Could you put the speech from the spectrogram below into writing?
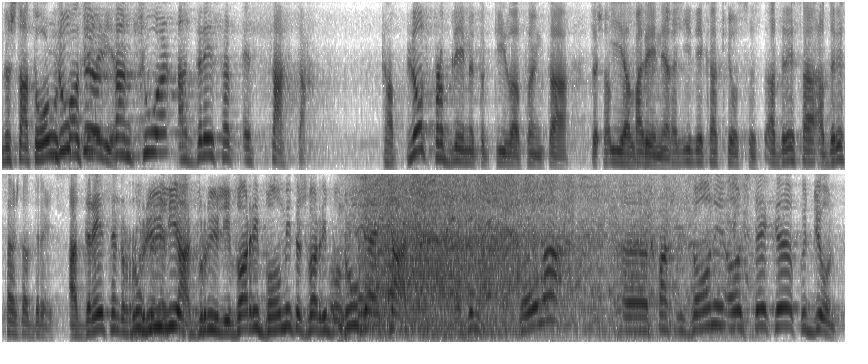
Në shtator u shpall qeveria. Nuk kanë çuar adresat e sakta. Ka plot probleme të tilla thonë këta të e-Albanias. Çfarë lidhje ka kjo se adresa adresa është adresë. Adresën rrugën e saktë. Bryli është bryli, Varri i Bamit është Varri i Bamit. Rruga e saktë. Shkolla Partizani është tek 21-shi.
